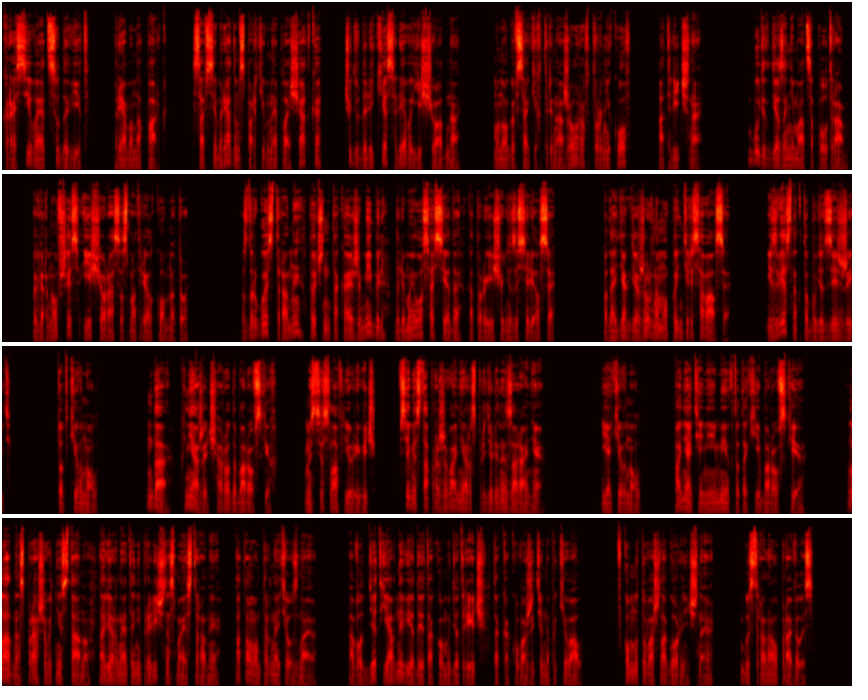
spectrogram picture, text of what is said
Красивый отсюда вид. Прямо на парк. Совсем рядом спортивная площадка, чуть вдалеке слева еще одна. Много всяких тренажеров, турников. Отлично. Будет где заниматься по утрам. Повернувшись, еще раз осмотрел комнату. С другой стороны, точно такая же мебель для моего соседа, который еще не заселился. Подойдя к дежурному, поинтересовался. «Известно, кто будет здесь жить?» Тот кивнул. «Да, княжич, рода Боровских. Мстислав Юрьевич. Все места проживания распределены заранее». Я кивнул. Понятия не имею, кто такие Боровские. Ладно, спрашивать не стану. Наверное, это неприлично с моей стороны. Потом в интернете узнаю. А вот дед явно ведает, о ком идет речь, так как уважительно покивал. В комнату вошла горничная. Быстро она управилась.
